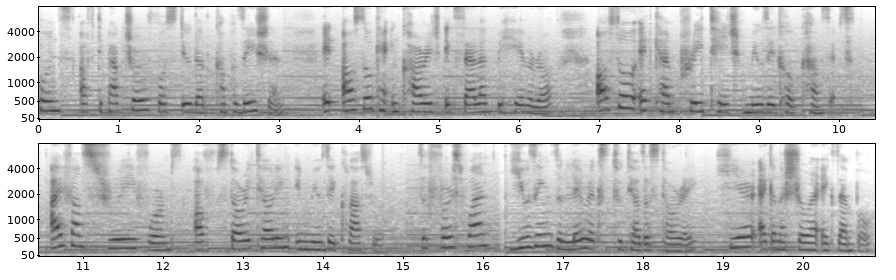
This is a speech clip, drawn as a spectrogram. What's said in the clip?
points of departure for student composition. It also can encourage excellent behavior. Also, it can pre-teach musical concepts. I found three forms of storytelling in music classroom. The first one, using the lyrics to tell the story. Here I'm gonna show an example.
